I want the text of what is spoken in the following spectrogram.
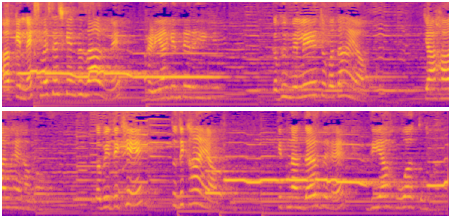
आपके नेक्स्ट मैसेज के इंतज़ार में घड़ियाँ गिनते रहेंगे। कभी मिले तो बताएँ आपको क्या हाल है हमारा कभी दिखे तो दिखाएँ आपको कितना दर्द है दिया हुआ तुम्हारा।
